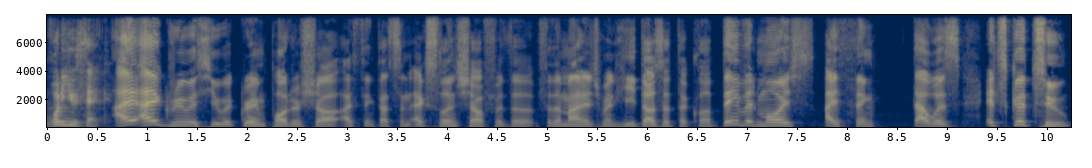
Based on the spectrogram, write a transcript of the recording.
what do you think? I, I agree with you with Graham Potter show. I think that's an excellent show for the for the management he does at the club. David Moyes, I think that was it's good too,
